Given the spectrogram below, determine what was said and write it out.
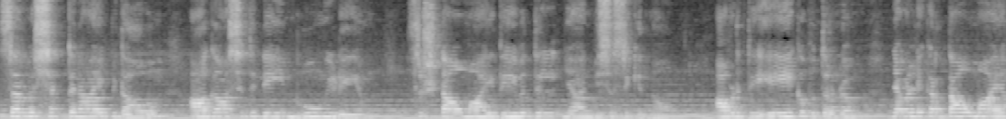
സർവശക്തനായ പിതാവും ആകാശത്തിന്റെയും ഭൂമിയുടെയും സൃഷ്ടാവുമായ ദൈവത്തിൽ ഞാൻ വിശ്വസിക്കുന്നു. അവിടുത്തെ ഏകപുത്രനും ഞങ്ങളുടെ കർത്താവുമായ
